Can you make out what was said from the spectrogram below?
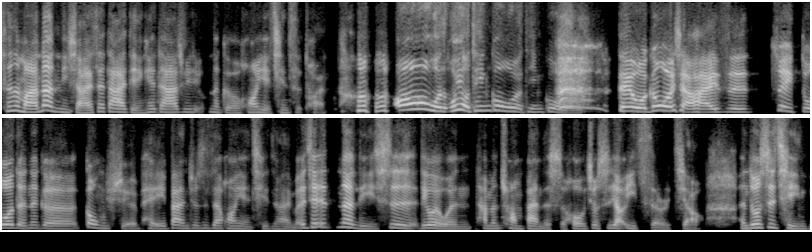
真的吗？那你小孩再大一点，可以带他去那个荒野亲子团。哦，我我有听过，我有听过。对，我跟我小孩子最多的那个共学陪伴，就是在荒野亲子团而且那里是李伟文他们创办的时候，就是要一子而教，很多事情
